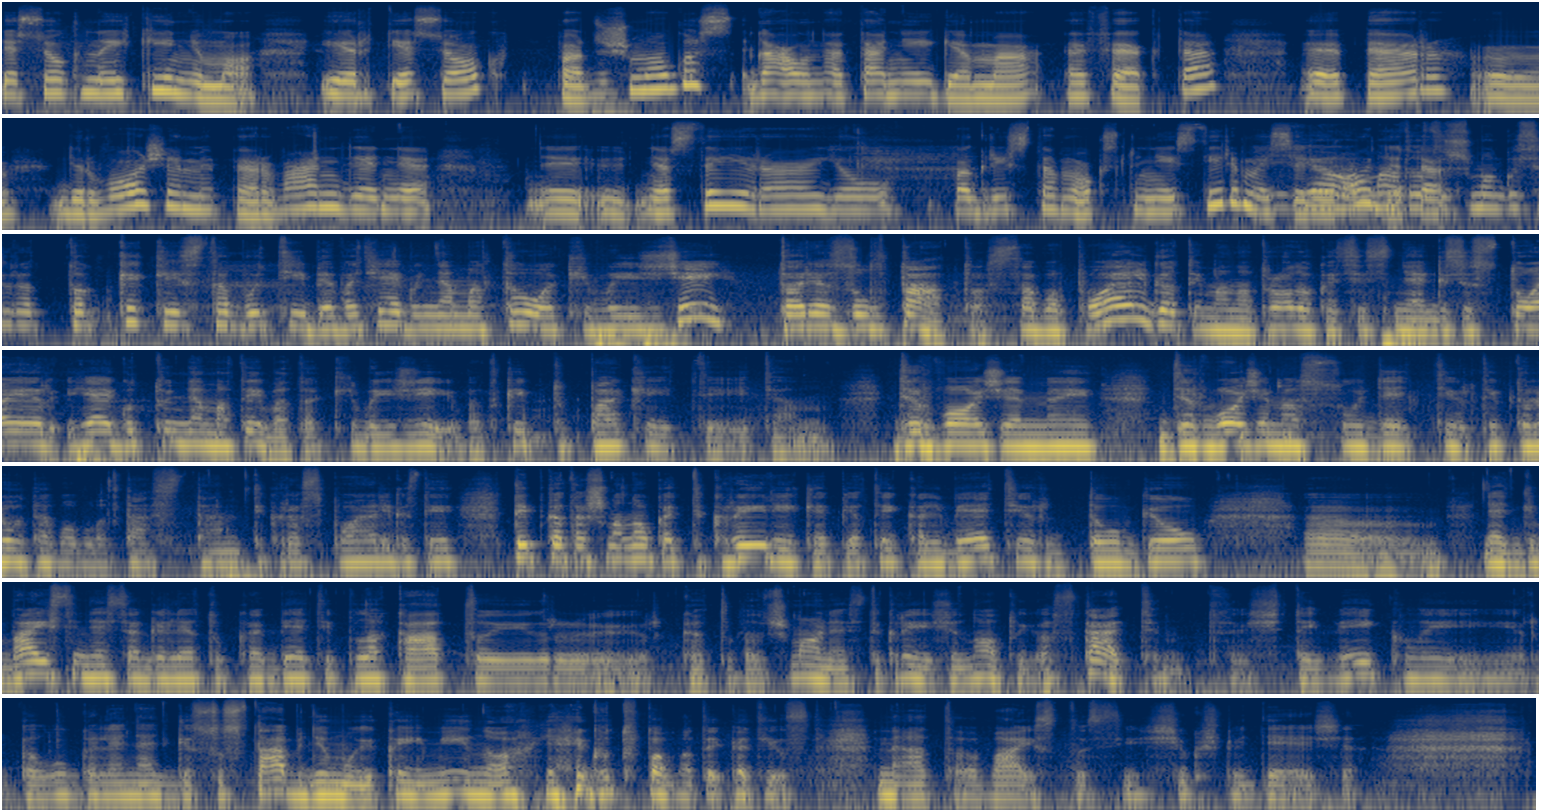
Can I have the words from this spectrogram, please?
tiesiog naikinimo. Ir tiesiog pats žmogus gauna tą neigiamą efektą e, per e, dirbožėmį, per vandenį, E, nes tai yra jau pagrįsta moksliniais tyrimais ir įrodyta. Matot, žmogus yra tokia keista būtybė, bet jeigu nematau akivaizdžiai, to rezultato savo poelgio, tai man atrodo, kad jis neegzistuoja ir jeigu tu nematai, va, akivaizdžiai, va, kaip tu pakeitėjai ten dirbožėmį, dirbožėmio sudėti ir taip toliau tavo va, tas tam tikras poelgis, tai taip, kad aš manau, kad tikrai reikia apie tai kalbėti ir daugiau, uh, netgi vaistinėse galėtų kabėti plakatų ir, ir kad va, žmonės tikrai žinotų juos skatinti šitai veiklai ir galų gale netgi sustabdymui kaimyno, jeigu jeigu tu pamatai, kad jis meta vaistus į šiukšlių dėžę.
